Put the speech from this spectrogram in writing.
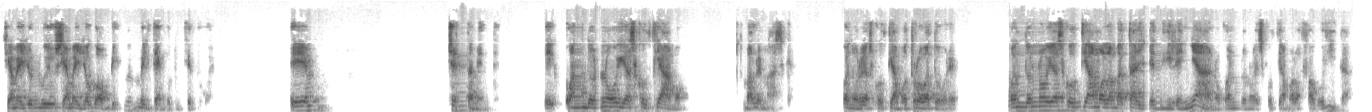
sia meglio lui o sia meglio Gobbi, me li tengo tutti e due. E, Certamente. E quando noi ascoltiamo Ballo e Maschera, quando noi ascoltiamo Trovatore, quando noi ascoltiamo la battaglia di Legnano, quando noi ascoltiamo la Favorita,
